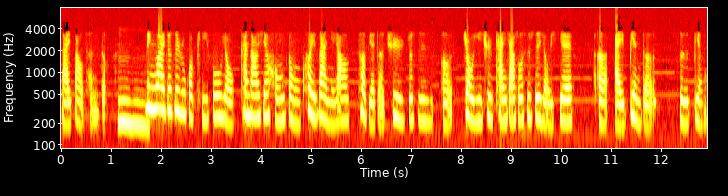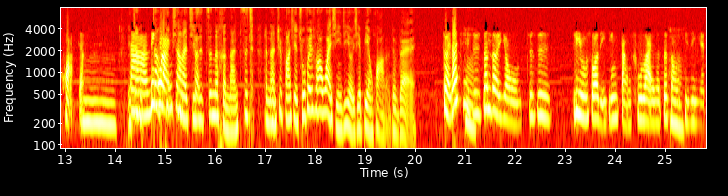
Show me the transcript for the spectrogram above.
塞造成的。嗯，另外就是，如果皮肤有看到一些红肿溃烂，也要特别的去就是呃就医去看一下，说是不是有一些呃癌变的就是变化这样。嗯，欸、那另外听下来，其实真的很难自己很难去发现，除非说它外形已经有一些变化了，对不对？对，但其实真的有，就是、嗯、例如说已经长出来了这种，其实也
